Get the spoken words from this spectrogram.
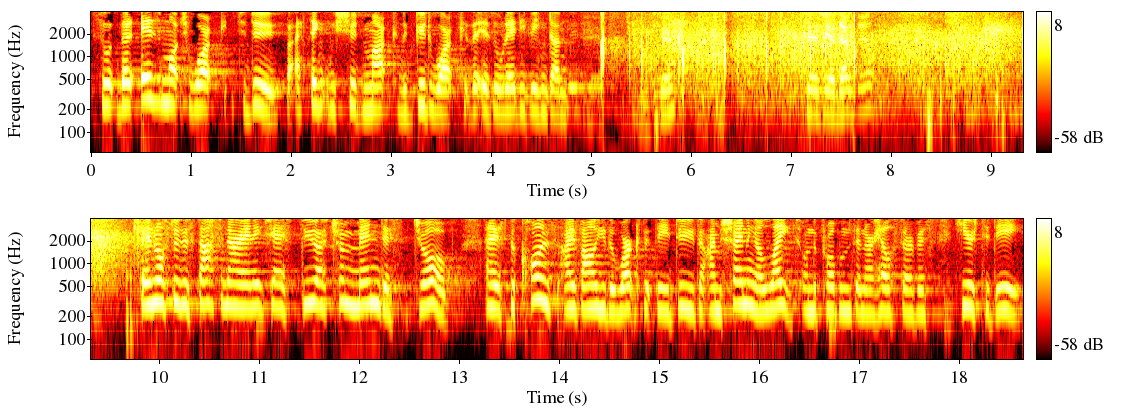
So there is much work to do, but I think we should mark the good work that is already being done. Thank you. Kezia Dugdale. President Officer, the staff in our NHS do a tremendous job. And it's because I value the work that they do that I'm shining a light on the problems in our health service here today.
